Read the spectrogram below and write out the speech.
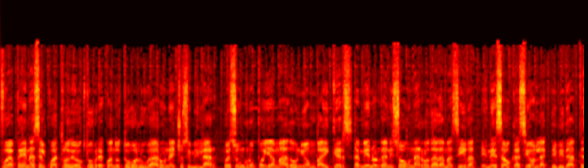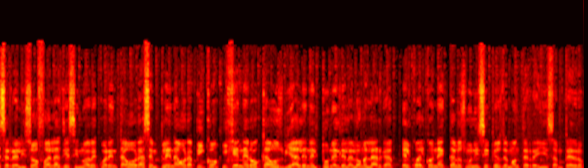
Fue apenas el 4 de octubre cuando tuvo lugar un hecho similar, pues un grupo llamado Unión Bikers también organizó una rodada masiva. En esa ocasión la actividad que se realizó fue a las 19.40 horas en plena hora pico y generó caos vial en el túnel de la Loma Larga, el cual conecta los municipios de Monterrey y San Pedro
